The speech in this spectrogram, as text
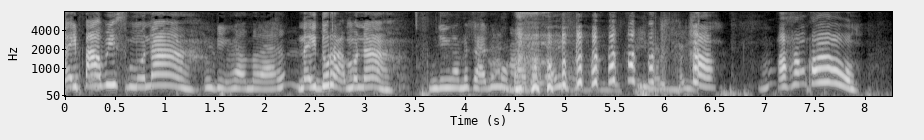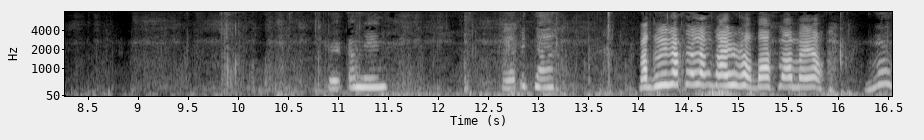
ipawis mo na. Hindi nga malam. Na idura mo na. Hindi nga masyado mababa. Ah, Asan kayo? We're coming. Malapit na. Mag-relax na lang tayo sa bus mamaya. Hmm.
